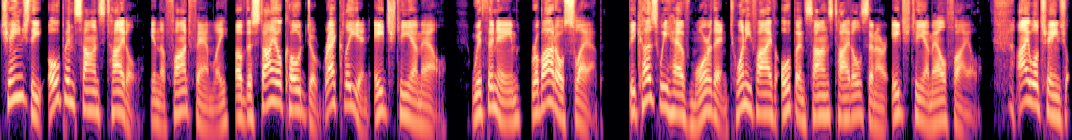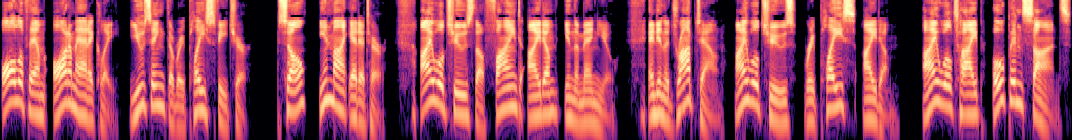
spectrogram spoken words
Change the Open Sans title in the font family of the style code directly in HTML with the name Roboto Slab. Because we have more than 25 Open Sans titles in our HTML file, I will change all of them automatically using the Replace feature. So, in my editor, I will choose the Find item in the menu, and in the dropdown, I will choose Replace item. I will type Open Sans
